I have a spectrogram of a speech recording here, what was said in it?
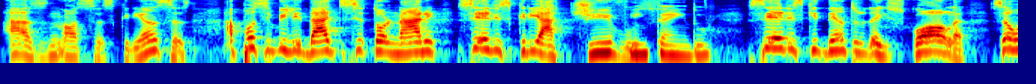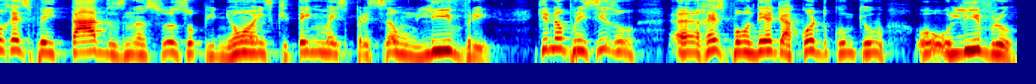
às nossas crianças a possibilidade de se tornarem seres criativos. Entendo. Seres que dentro da escola são respeitados nas suas opiniões, que têm uma expressão livre que não precisam uh, responder de acordo com o que o, o, o livro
